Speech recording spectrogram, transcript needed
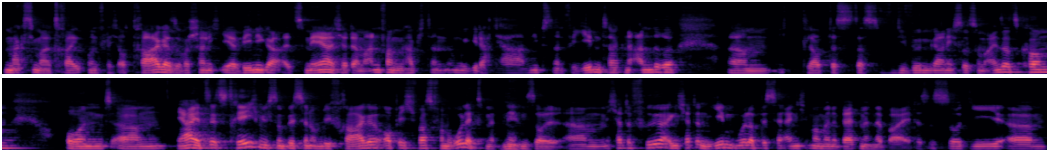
maximal drei Uhren vielleicht auch trage. Also wahrscheinlich eher weniger als mehr. Ich hatte am Anfang, habe ich dann irgendwie gedacht, ja, am liebsten dann für jeden Tag eine andere. Ähm, ich glaube, dass, dass die würden gar nicht so zum Einsatz kommen. Und ähm, ja, jetzt, jetzt drehe ich mich so ein bisschen um die Frage, ob ich was von Rolex mitnehmen soll. Ähm, ich hatte früher, eigentlich hatte in jedem Urlaub bisher eigentlich immer meine Batman dabei. Das ist so die, ähm,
